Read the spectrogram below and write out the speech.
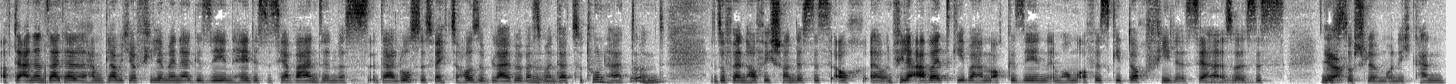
Auf der anderen Seite haben, glaube ich, auch viele Männer gesehen, hey, das ist ja Wahnsinn, was da los ist, wenn ich zu Hause bleibe, was mhm. man da zu tun hat. Mhm. Und insofern hoffe ich schon, dass es auch, äh, und viele Arbeitgeber haben auch gesehen, im Homeoffice geht doch vieles. Ja? Also es ist nicht so schlimm und ich kann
